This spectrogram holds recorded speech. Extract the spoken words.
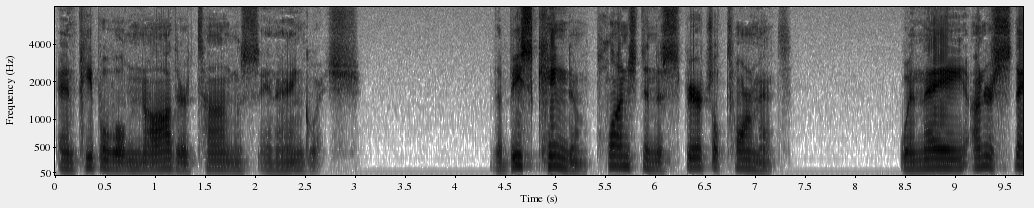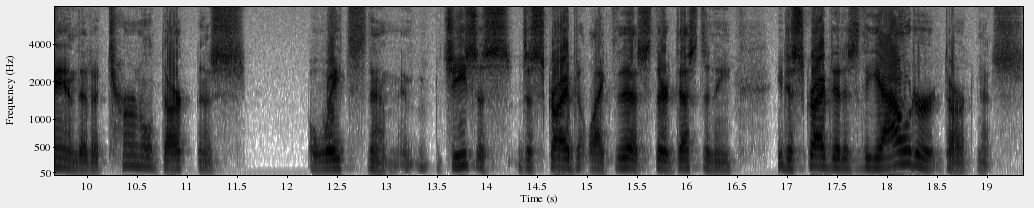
and people will gnaw their tongues in anguish. The beast kingdom plunged into spiritual torment when they understand that eternal darkness awaits them. Jesus described it like this their destiny. He described it as the outer darkness.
